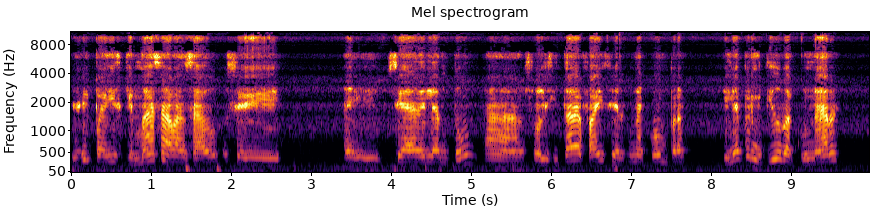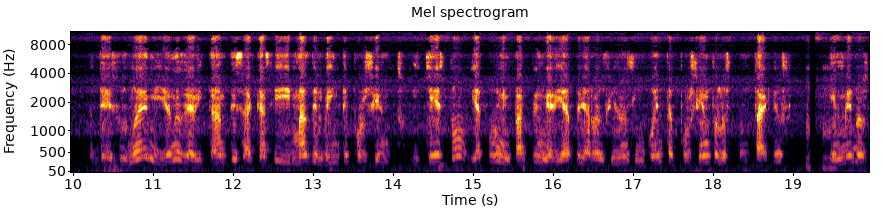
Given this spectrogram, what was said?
es el país que más ha avanzado, se, eh, se adelantó a solicitar a Pfizer una compra que le ha permitido vacunar de sus 9 millones de habitantes a casi más del 20%. Y que esto ya tuvo un impacto inmediato y ha reducido en 50% los contagios en menos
